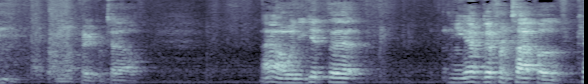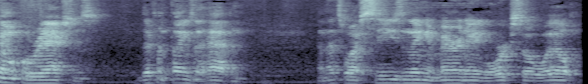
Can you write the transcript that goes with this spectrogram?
my paper towel. Now, when you get that, you have different type of chemical reactions, different things that happen. And that's why seasoning and marinating works so well.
